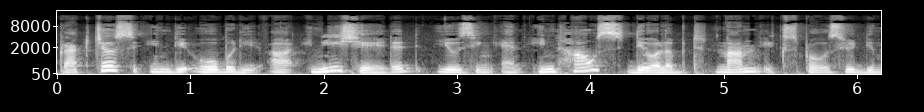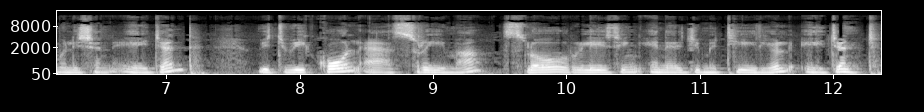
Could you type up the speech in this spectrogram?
fractures in the ore body are initiated using an in-house developed non-explosive demolition agent which we call as SREMA, Slow Releasing Energy Material Agent.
